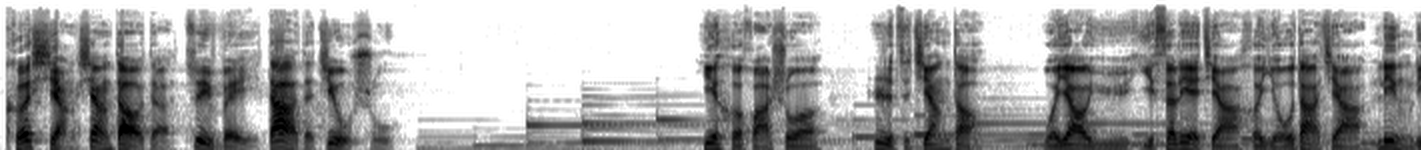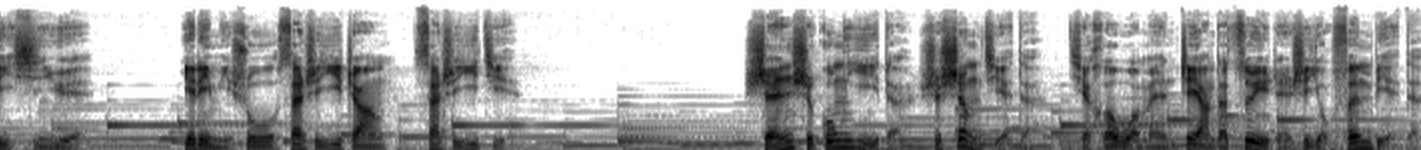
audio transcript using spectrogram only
可想象到的最伟大的救赎。耶和华说：“日子将到。”我要与以色列家和犹大家另立新约。耶利米书三十一章三十一节。神是公义的，是圣洁的，且和我们这样的罪人是有分别的。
